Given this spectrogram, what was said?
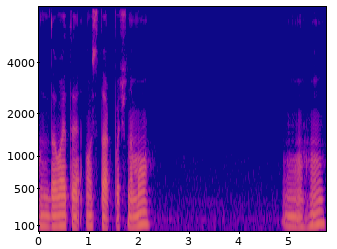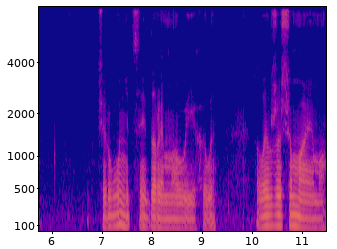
Давайте ось так почнемо. Угу. Червоні ці даремно виїхали. Але вже що маємо?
